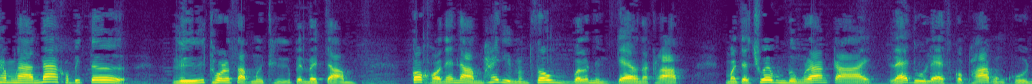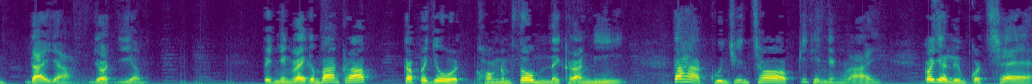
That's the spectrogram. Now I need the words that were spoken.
ทำงานหน้าคอมพิวเตอร์ หรือโทรศัพท์มือถือเป็นประจำ ก็ขอแนะนำให้ดื่มน้ำส้มวันละหนึ่งแก้วนะครับ มันจะช่วยบำรุงร่างกาย และดูแลสุขภาพของคุณได้อย่างยอดเยี่ยม เป็นอย่างไรกันบ้างครับ กับประโยชน์ของน้ำส้มในครั้งนี้ ถ้าหากคุณชื่นชอบคิดเห็นอย่างไร ก็อย่าลืมกดแชร์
